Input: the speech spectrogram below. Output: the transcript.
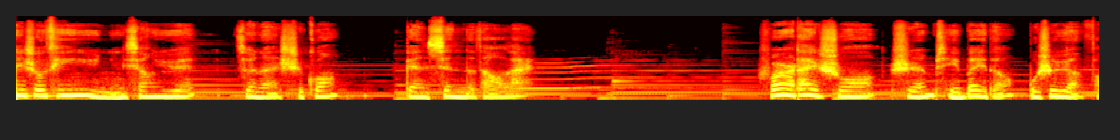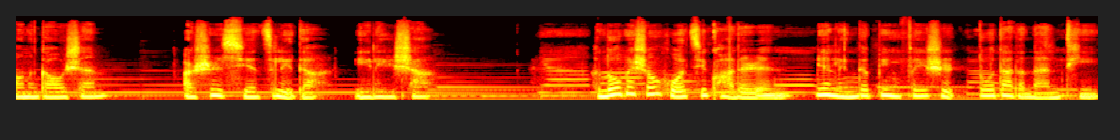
迎收听与您相约最暖时光，感谢你的到来。伏尔泰说：“使人疲惫的不是远方的高山，而是鞋子里的一粒沙。”很多被生活击垮的人面临的并非是多大的难题，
